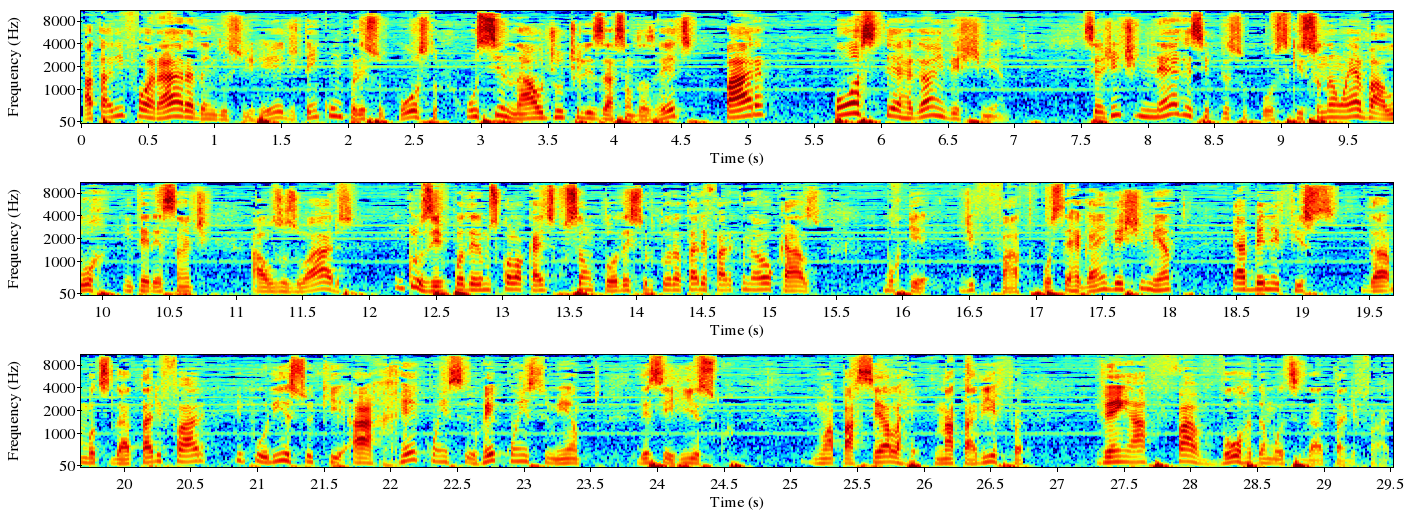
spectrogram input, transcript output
A tarifa horária da indústria de rede tem como pressuposto o sinal de utilização das redes para postergar o investimento. Se a gente nega esse pressuposto, que isso não é valor interessante aos usuários, inclusive poderíamos colocar em discussão toda a estrutura tarifária, que não é o caso. Porque, de fato, postergar investimento é a benefício da modicidade tarifária e por isso que a reconhec o reconhecimento desse risco numa parcela na tarifa vem a favor da modicidade tarifária.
